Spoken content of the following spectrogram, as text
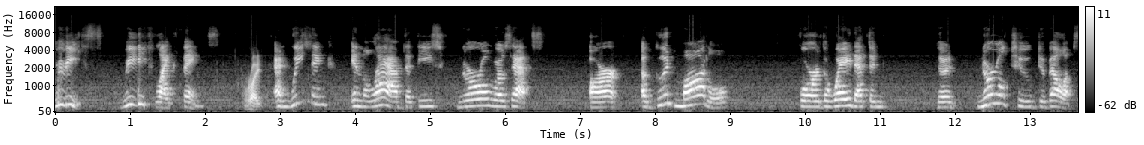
wreaths, wreath-like things. Right. And we think in the lab that these neural rosettes are a good model for the way that the, the neural tube develops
